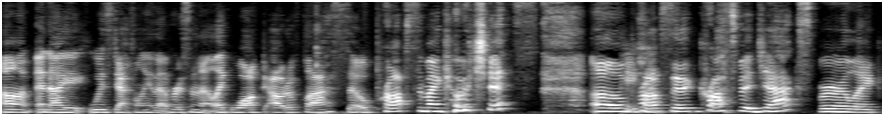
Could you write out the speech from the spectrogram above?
Um, and I was definitely that person that like walked out of class. So props to my coaches. Um, props to CrossFit Jacks for like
